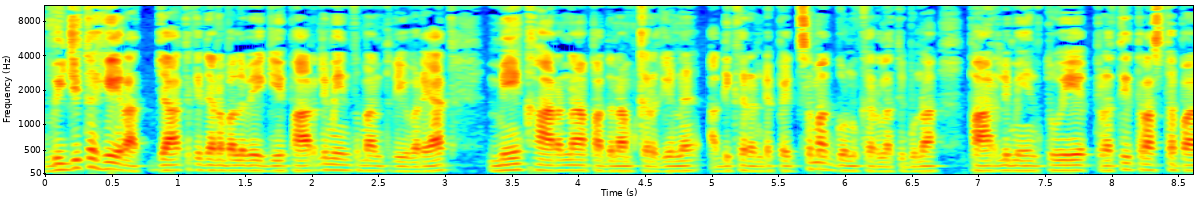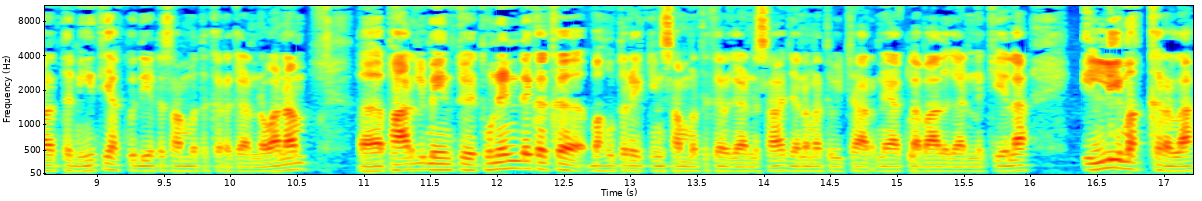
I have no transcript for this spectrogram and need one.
විජිත හේරත් ජාතික ජනබලවේගයේ පාර්ලිමේන්තු මන්ත්‍රීවරයාත් මේ කාරණා පදනම් කරගෙන අධිකරණයට පෙත්සමක් ගොනු කරලා තිබුණා. පාර්ලිමේන්තුවේ ප්‍රතිත්‍රස්ත පනත නීතියක් විදියට සම්මත කරගන්නවා නම් පාර්ලිමේන්තුවේ තුනෙන් දෙකක බහුතරයකින් සම්මත කරගන්න සහ ජනමත විචාරණයක් ලබා ගන්න කියලා ඉල්ලීමක් කරලා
